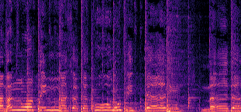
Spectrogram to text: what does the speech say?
زمن وقمة ستكون في التالي ماذا؟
